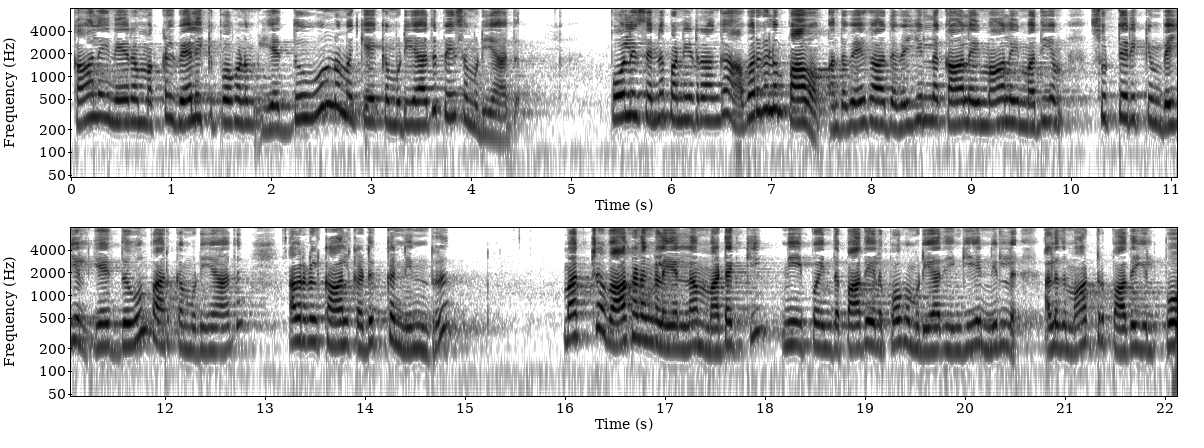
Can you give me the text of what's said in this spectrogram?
காலை நேரம் மக்கள் வேலைக்கு போகணும். எதுவும் நம்ம கேட்க முடியாது பேச முடியாது. போலீஸ் என்ன பண்ணிடுறாங்க? அவர்களும் பாவம். அந்த வேகாத வெயிலில் காலை மாலை மதியம் சுட்டெரிக்கும் வெயில் எதுவும் பார்க்க முடியாது. அவர்கள் கால் கடுக்க நின்று மற்ற வாகனங்களை எல்லாம் மடக்கி நீ இப்போ இந்த பாதையில் போக முடியாது. இங்கேயே நில்லு. அல்லது மாற்று பாதையில் போ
